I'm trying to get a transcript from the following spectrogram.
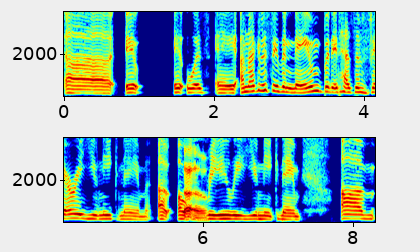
uh it it was a I'm not going to say the name, but it has a very unique name. A, a really unique name. Um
